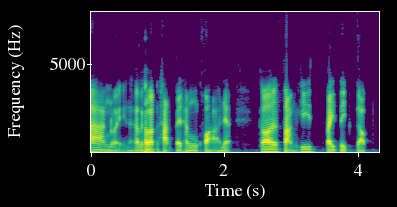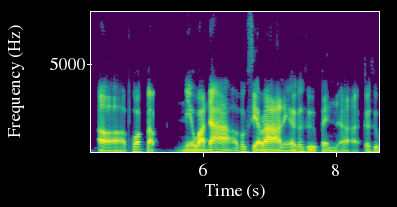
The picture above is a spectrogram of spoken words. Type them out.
ล่างๆหน่อยนะครับแล้วก็ถัดไปทางขวาเนี่ยก็ฝั่งที่ไปติดกับเอ่อพวกแบบเนวาดาพวกเซียร่าอะไรเงี้ยก็คือเป็นเอ่อก็คือ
